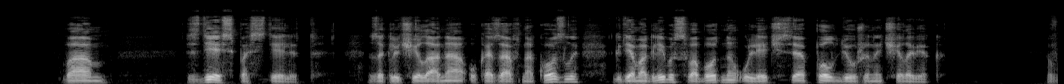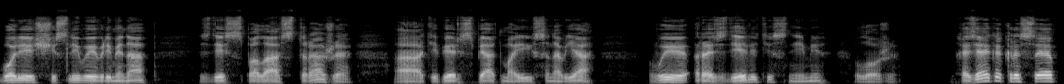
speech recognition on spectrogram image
— Вам здесь постелят, — заключила она, указав на козлы, где могли бы свободно улечься полдюжины человек. В более счастливые времена здесь спала стража, а теперь спят мои сыновья. Вы разделите с ними ложе. Хозяйка Крессе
